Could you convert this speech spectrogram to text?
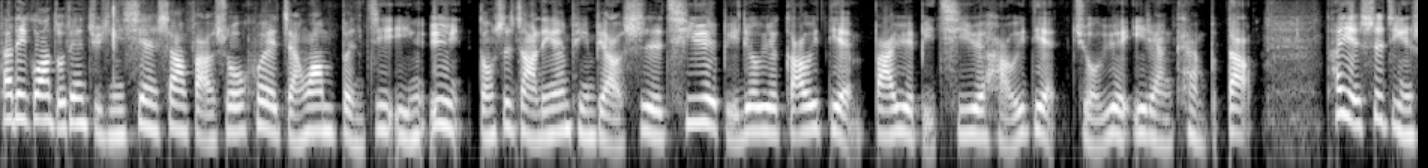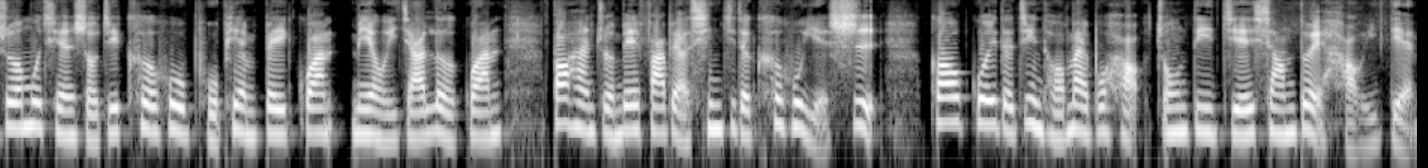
大立光昨天举行线上法说会，展望本季营运。董事长林恩平表示，七月比六月高一点，八月比七月好一点，九月依然看不到。他也示警说，目前手机客户普遍悲观，没有一家乐观，包含准备发表新机的客户也是。高规的镜头卖不好，中低阶相对好一点。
